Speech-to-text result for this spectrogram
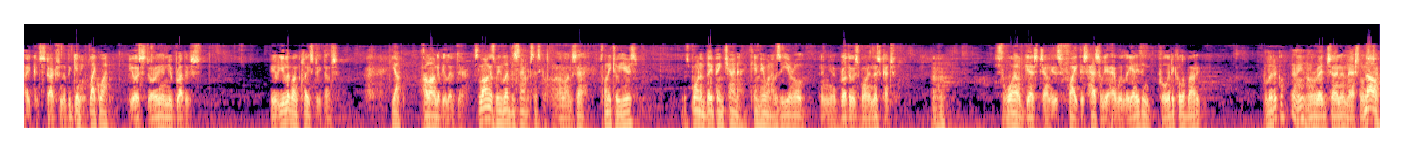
I could start from the beginning. Like what? Your story and your brother's. You, you live on Clay Street, don't you? Yeah. How long have you lived there? As long as we've lived in San Francisco. How long's that? 22 years. I was born in Beiping, China. Came here when I was a year old. And your brother was born in this country. Uh-huh. Just a wild guess, Johnny. This fight, this hassle you had with Lee. Anything political about it? Political? Yeah, you know, Red China, National. No.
